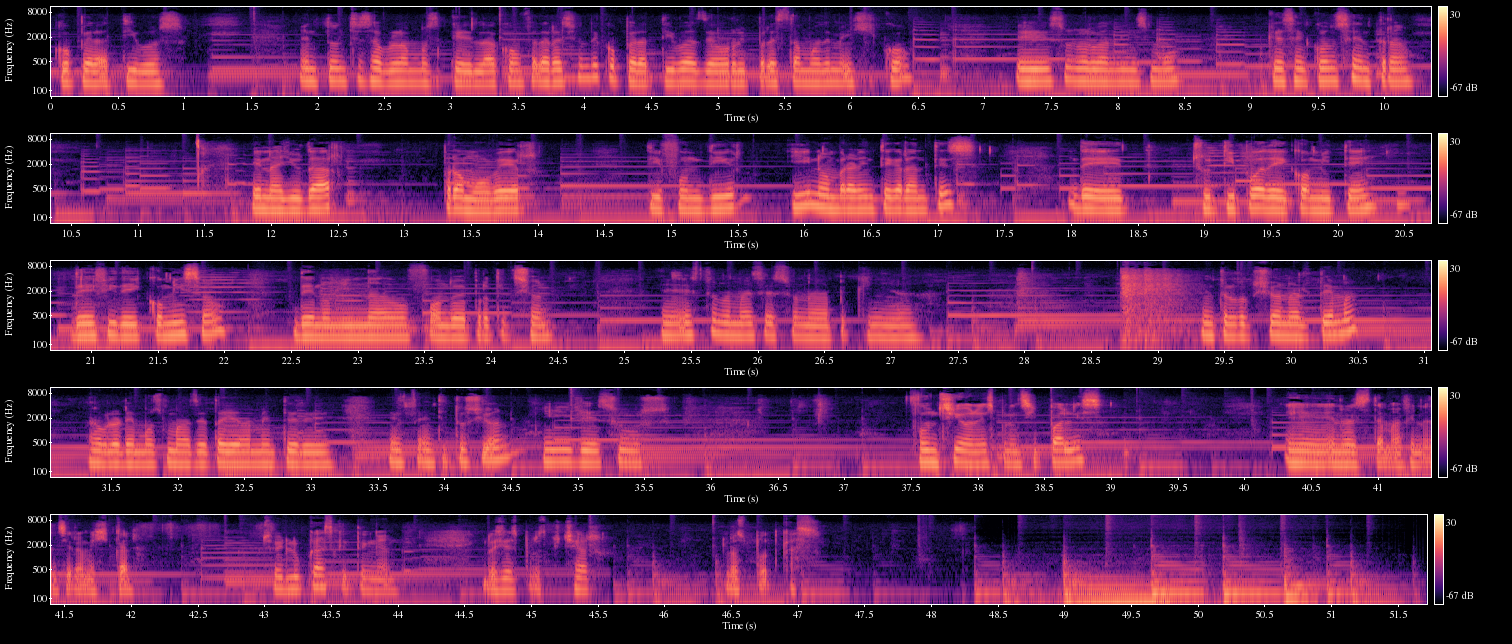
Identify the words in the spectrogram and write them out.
cooperativos. Entonces hablamos que la Confederación de Cooperativas de Ahorro y Préstamo de México es un organismo que se concentra en ayudar, promover, difundir y nombrar integrantes de su tipo de comité de fideicomiso denominado Fondo de Protección. Eh, esto nomás es una pequeña introducción al tema. Hablaremos más detalladamente de esta institución y de sus funciones principales eh, en el sistema financiero mexicano. Soy Lucas, que tengan gracias por escuchar los podcasts.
